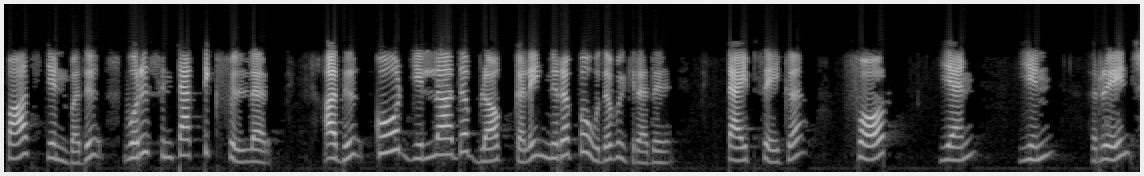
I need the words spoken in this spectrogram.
பாஸ் என்பது ஒரு சின்டாக்டிக் பில்லர் அது கோடு இல்லாத ப்ளாக் களை நிரப்ப உதவுகிறது. டைப் செய்க for n in range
